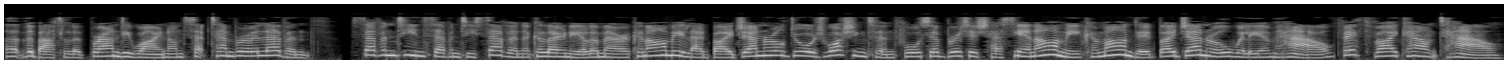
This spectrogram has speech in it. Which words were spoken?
At the Battle of Brandywine on September 11, 1777 a colonial American army led by General George Washington fought a British Hessian army commanded by General William Howe, 5th Viscount Howe.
